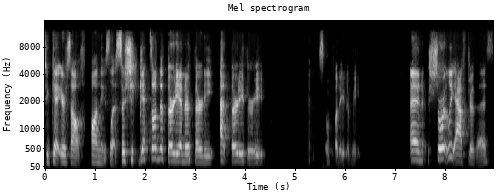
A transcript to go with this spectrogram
to get yourself on these lists. So she gets on the 30 under 30 at 33. It's so funny to me. And shortly after this,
